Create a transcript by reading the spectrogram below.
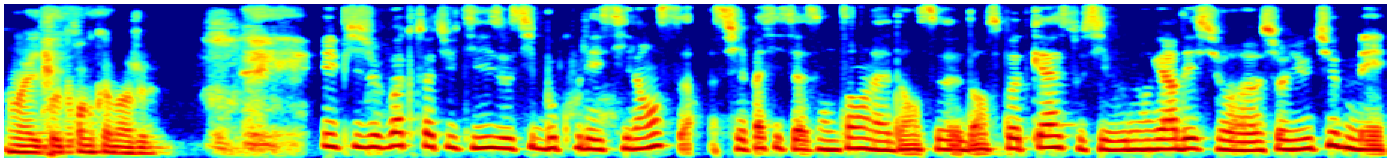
ouais, il faut le prendre comme un jeu. Et puis je vois que toi tu utilises aussi beaucoup les silences. Je sais pas si ça s'entend là dans ce, dans ce podcast ou si vous nous regardez sur, sur YouTube, mais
